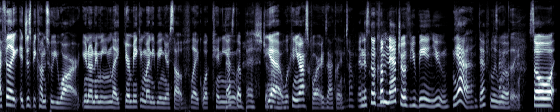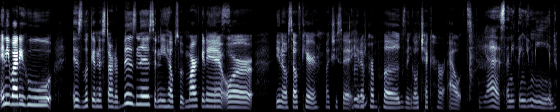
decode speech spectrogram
I feel like it just becomes who you are. You know what I mean? Like you're making money being yourself. Like what can you? That's the best job. yeah. What can you ask for exactly? So and it's gonna come natural if you being you. yeah, Definitely will. So anybody who is looking to start a business and need helps with marketing or you know self care, like she said, hit Mm-hmm. up her plugs and go check her out. Yes, anything you need.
